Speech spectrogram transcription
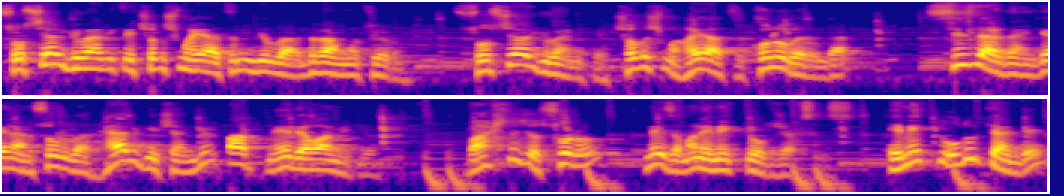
Sosyal güvenlik ve çalışma hayatını yıllardır anlatıyorum. Sosyal güvenlik ve çalışma hayatı konularında sizlerden gelen sorular her geçen gün artmaya devam ediyor. Başlıca soru ne zaman emekli olacaksınız? Emekli olurken de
